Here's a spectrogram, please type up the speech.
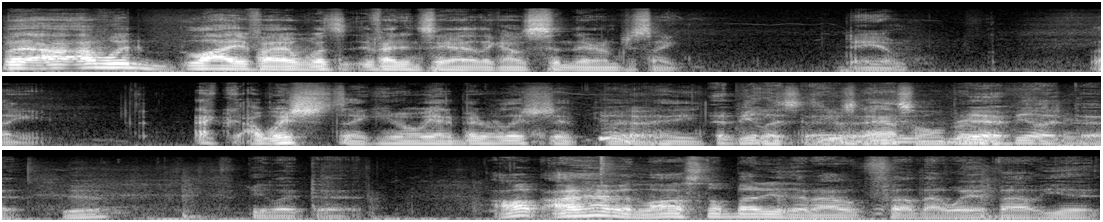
But I, I would lie if I wasn't if I didn't say I like I was sitting there. I'm just like, damn, like I, I wish like you know we had a better relationship. But Yeah. hey, It'd be like that. He was an asshole, bro. Yeah, it'd be like that. Yeah. Be like that. I'll, I haven't lost nobody that I felt that way about yet.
